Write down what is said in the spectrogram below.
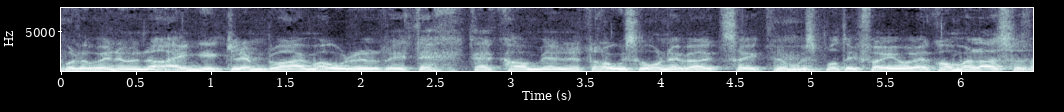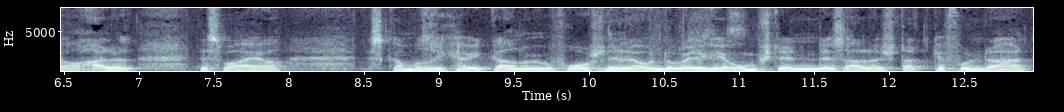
Oder wenn er eingeklemmt war im Auto, der, der kam ja nicht raus ohne Werkzeug. Da muss man die Feuerwehr kommen lassen. Alles, das war ja, das kann man sich heute gar nicht mehr vorstellen, ja. unter welchen Umständen das alles stattgefunden hat.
